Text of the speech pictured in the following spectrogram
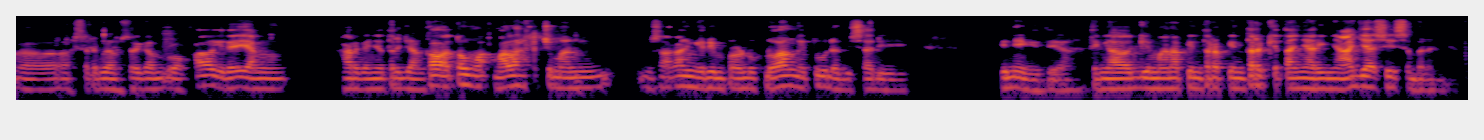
uh, seragam-seragam lokal gitu ya yang harganya terjangkau atau malah cuman misalkan ngirim produk doang itu udah bisa di ini gitu ya. Tinggal gimana pinter-pinter kita nyarinya aja sih sebenarnya. ya,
